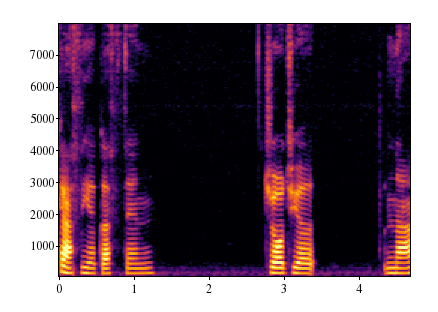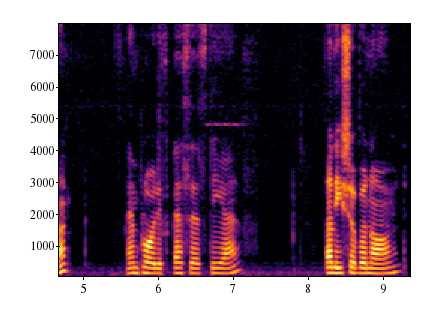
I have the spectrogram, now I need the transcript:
Cassie Augustine, Georgia Knack, employed with SSDF, Alicia Bernard,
